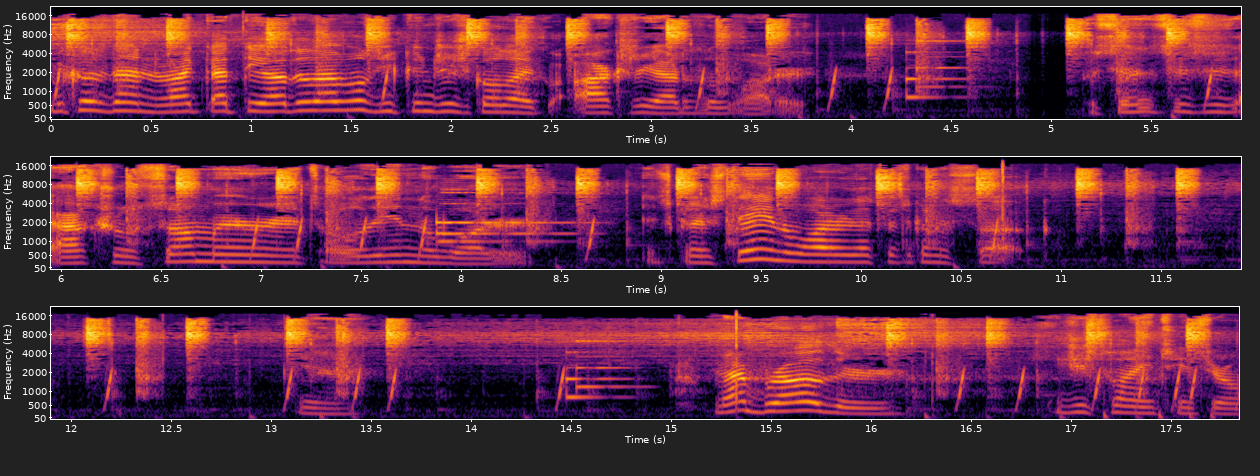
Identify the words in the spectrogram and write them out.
Because then, like at the other levels, you can just go like actually out of the water. But since this is actual summer, and it's all in the water. It's gonna stay in the water, that's what's gonna suck. Yeah. My brother, he's just playing Saints Row.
